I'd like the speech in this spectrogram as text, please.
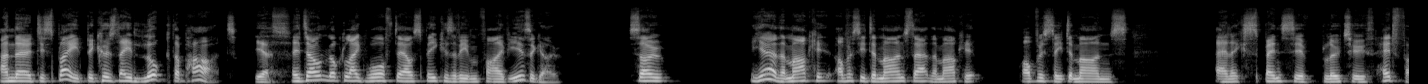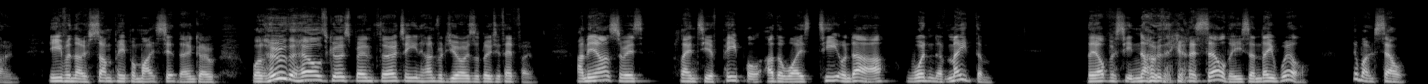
And they're displayed because they look the part. Yes. They don't look like Wharfedale speakers of even five years ago. So, yeah, the market obviously demands that. The market obviously demands an expensive Bluetooth headphone, even though some people might sit there and go, well, who the hell's going to spend 1300 euros on a Bluetooth headphone? And the answer is plenty of people. Otherwise, T and A wouldn't have made them. They obviously know they're going to sell these and they will. They won't sell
